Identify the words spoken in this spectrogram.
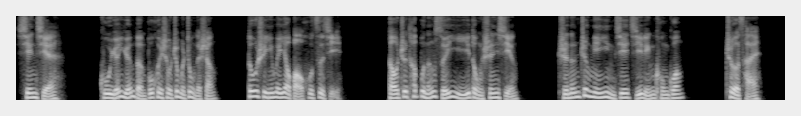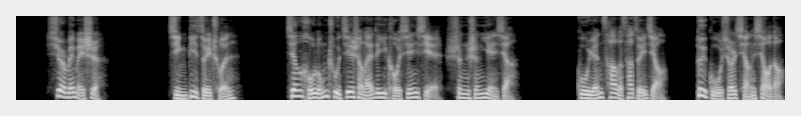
先前古元原本不会受这么重的伤，都是因为要保护自己，导致他不能随意移动身形，只能正面应接吉林空光，这才。薰儿没没事。紧闭嘴唇，将喉咙处接上来的一口鲜血生生咽下。古元擦了擦嘴角，对古轩强笑道：“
